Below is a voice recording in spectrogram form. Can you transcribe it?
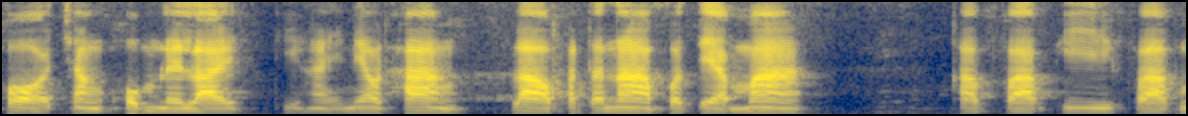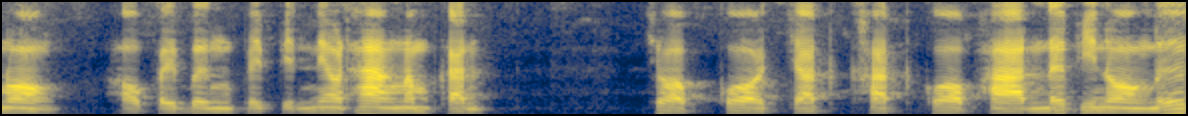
พ่อช่างคมหลายๆที่ให้แนวทางลาวพัฒนาพอเตรียมมาครับฝากพี่ฝากน้อง เอาไปเบิ่งไปเป็นแนวทางนํกัน ชอบก็จัดขัดก็ผ่านเด้อพี่น้องเด้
